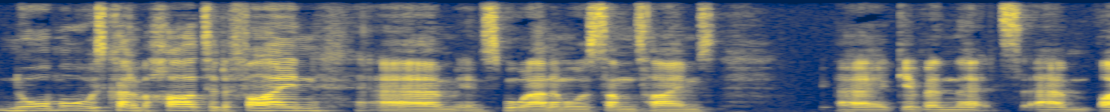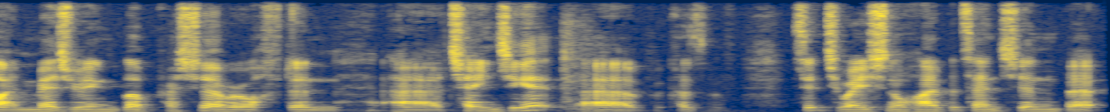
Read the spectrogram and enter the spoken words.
normal is kind of hard to define um, in small animals sometimes. Uh, given that um, by measuring blood pressure, we're often uh, changing it uh, because of situational hypertension. But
